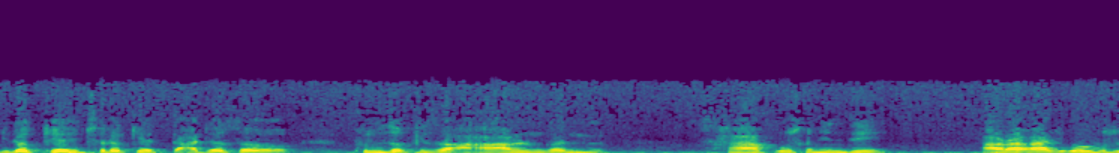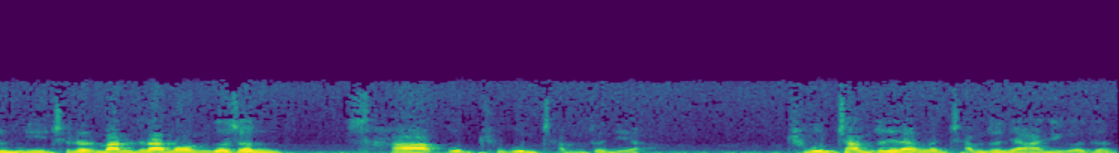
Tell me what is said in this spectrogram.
이렇게 저렇게 따져서 분석해서 아는 건 사구선인데 알아가지고 무슨 이체를 만들어 놓은 것은 사구 죽은 참선이야. 죽은 참선이란 건 참선이 아니거든.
